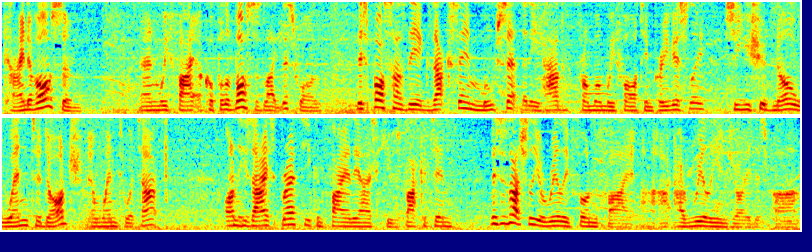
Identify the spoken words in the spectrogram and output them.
kind of awesome. And we fight a couple of bosses like this one. This boss has the exact same moveset that he had from when we fought him previously, so you should know when to dodge and when to attack. On his Ice Breath, you can fire the Ice Cubes back at him. This is actually a really fun fight. I, I really enjoy this part.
